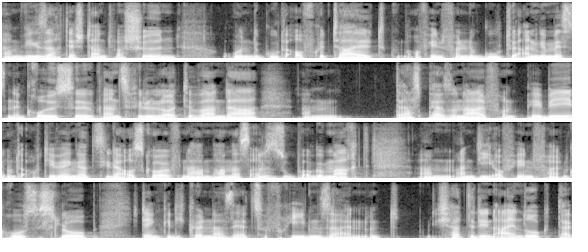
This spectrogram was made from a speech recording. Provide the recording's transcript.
Ähm, wie gesagt, der Stand war schön und gut aufgeteilt. Auf jeden Fall eine gute, angemessene Größe. Ganz viele Leute waren da. Ähm, das Personal von PB und auch die Vanguards, die da ausgeholfen haben, haben das alles super gemacht. Ähm, an die auf jeden Fall ein großes Lob. Ich denke, die können da sehr zufrieden sein. Und ich hatte den Eindruck, da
